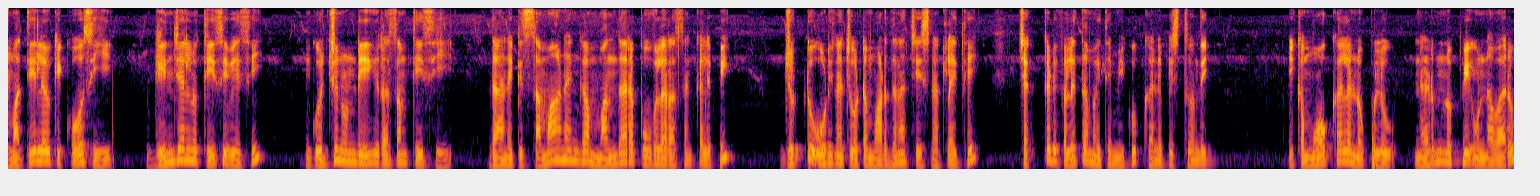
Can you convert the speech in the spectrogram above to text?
మధ్యలోకి కోసి గింజలను తీసివేసి గుజ్జు నుండి రసం తీసి దానికి సమానంగా మందార పువ్వుల రసం కలిపి జుట్టు ఊడిన చోట మర్దన చేసినట్లయితే చక్కటి ఫలితమైతే మీకు కనిపిస్తుంది. ఇక మోకాళ్ళ నొప్పులు, నడుము నొప్పి ఉన్నవారు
